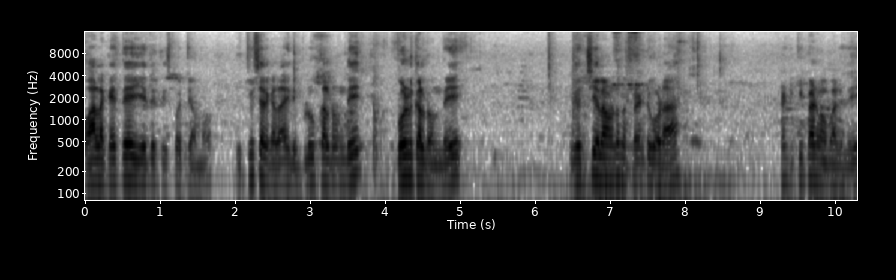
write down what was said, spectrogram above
వాళ్ళకైతే ఏదో తీసుకొచ్చాము. ఇది చూశారు కదా ఇది బ్లూ కలర్ ఉంది గోల్డ్ కలర్ ఉంది. ఇది వచ్చి ఇలా ఉంటుంది ఫ్రంట్ కూడా. ఫ్రంట్ కీప్యాడ్ మొబైల్ ఇది.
